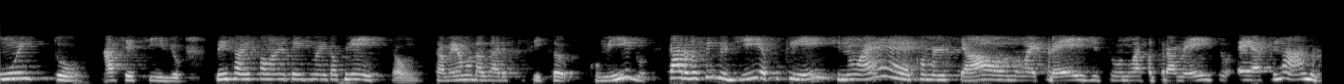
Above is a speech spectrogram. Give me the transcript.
muito acessível, principalmente falando em atendimento ao cliente. Então, também é uma das áreas que fica comigo. Cara, no fim do dia, para o cliente, não é comercial, não é crédito, não é faturamento, é assinagro.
